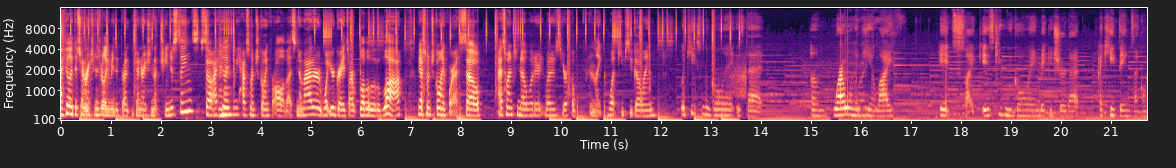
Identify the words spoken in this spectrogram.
I feel like this generation is really gonna be the generation that changes things. So I feel like we have so much going for all of us. No matter what your grades are, blah blah blah blah blah. We have so much going for us. So I just wanted to know what are what is your hope and like what keeps you going. what keeps me going is that um, where I want to be in life, it's like it's keeping me going, making sure that I keep things like on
